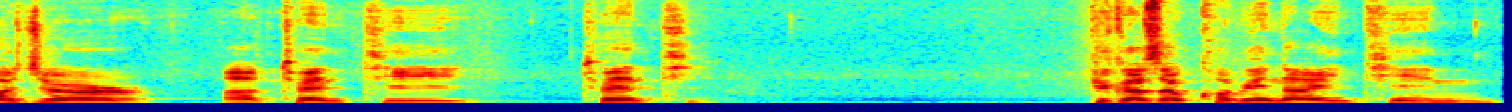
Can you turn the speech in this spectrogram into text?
was your uh, 2020? Because of COVID-19,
